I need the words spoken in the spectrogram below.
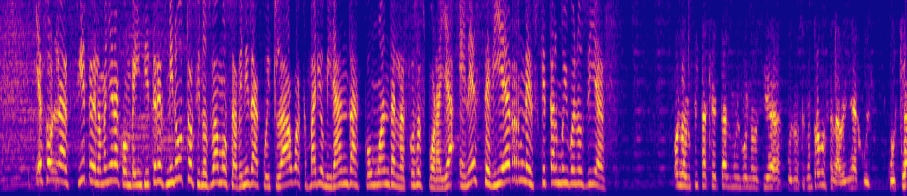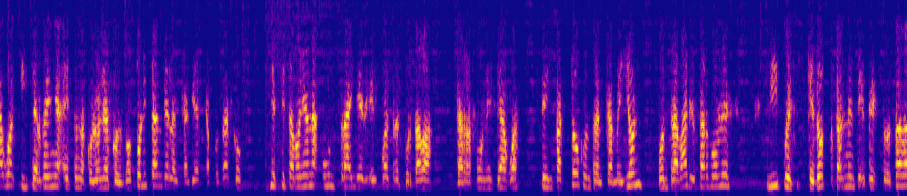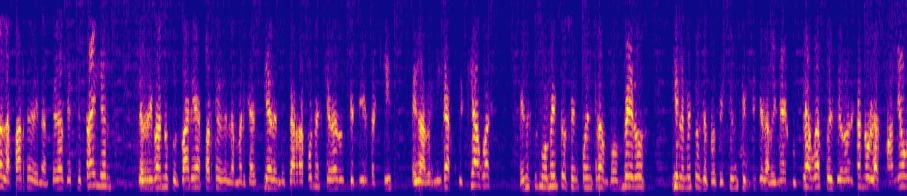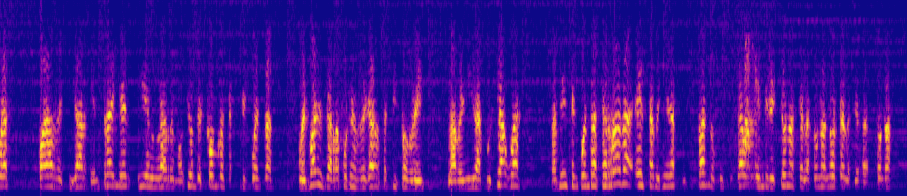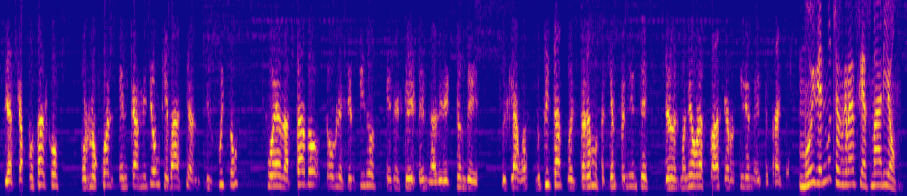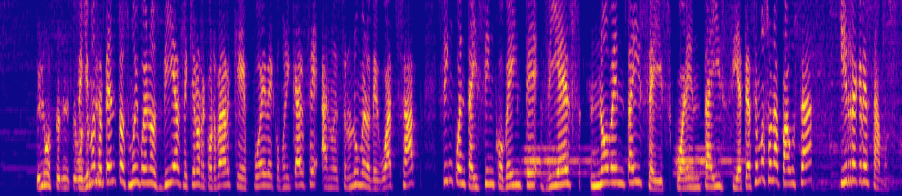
Ya son las 7 de la mañana con 23 minutos y nos vamos a Avenida Cuitláhuac. Mario Miranda, ¿cómo andan las cosas por allá en este viernes? ¿Qué tal? Muy buenos días. Hola Lupita, ¿qué tal? Muy buenos días. Pues nos encontramos en la avenida Cuitláhuac, Interveña, esto en la colonia cosmopolitan de la alcaldía de Capozalco. Y es que esta mañana un tráiler, el cual transportaba garrafones de agua, se impactó contra el camellón, contra varios árboles y pues quedó totalmente destrozada la parte delantera de este tráiler, derribando pues varias partes de la mercancía de los garrafones quedaron tendidos aquí en la avenida Cuitláhuac. En estos momentos se encuentran bomberos y elementos de protección civil de la avenida Cuitláhuac, pues realizando las maniobras para retirar el tráiler y en la remoción de escombros se encuentran pues varios garrafones regados aquí sobre la avenida Cuitláhuac también se encuentra cerrada esta avenida principal, lo que está en dirección hacia la zona norte, hacia la zona de Azcapotzalco, por lo cual el camellón que va hacia el circuito fue adaptado doble sentido en, en la dirección de Cuitlagua. Lupita, pues estaremos aquí al pendiente de las maniobras para que retiren este trailer. Muy bien, muchas gracias, Mario. Seguimos. Seguimos atentos, muy buenos días. Le quiero recordar que puede comunicarse a nuestro número de WhatsApp 5520 1096 47. Hacemos una pausa y regresamos.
